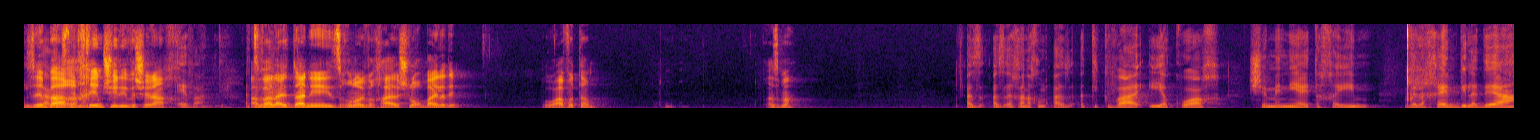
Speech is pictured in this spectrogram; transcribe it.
זה בערכים שלי ושלך. הבנתי. אבל דני, זיכרונו לברכה, יש לו ארבעה ילדים. הוא אהב אותם. אז מה? אז, אז איך אנחנו... אז התקווה היא הכוח שמניע את החיים, ולכן בלעדיה,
